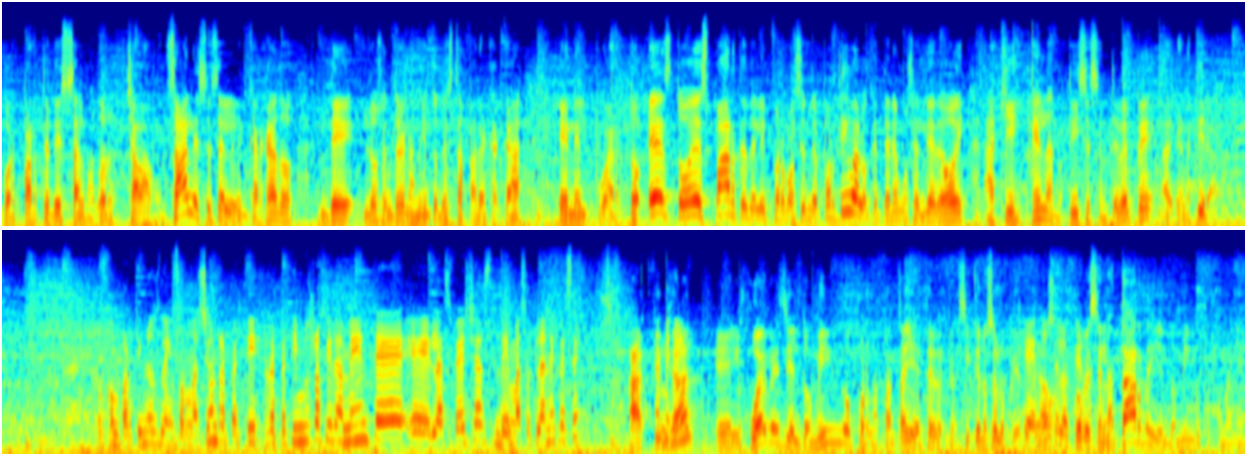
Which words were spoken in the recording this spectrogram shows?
por parte de Salvador Chava González, es el encargado de los entrenamientos de esta pareja acá en el puerto. Esto es parte de la información deportiva, lo que tenemos el día de hoy aquí en las noticias en TVP. Adriana Tirado por compartirnos la información. repetimos rápidamente eh, las fechas de Mazatlán FC. Actividad el jueves y el domingo por la pantalla de TVP, así que no se lo pierdan. Que no, se lo el jueves en la tarde y el domingo por la mañana.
